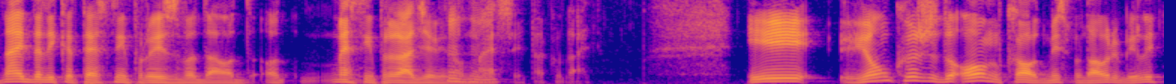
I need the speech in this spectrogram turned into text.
najdelikatesnijih proizvoda od, od mesnih prerađevina, od mesa i tako dalje. I, I on kaže da on, kao mi smo dobri bili,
